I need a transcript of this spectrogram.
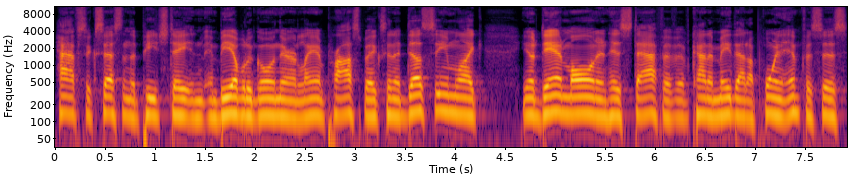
have success in the Peach State and, and be able to go in there and land prospects, and it does seem like you know, Dan Mullen and his staff have, have kind of made that a point of emphasis,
